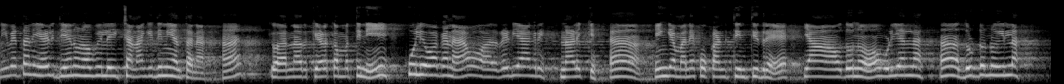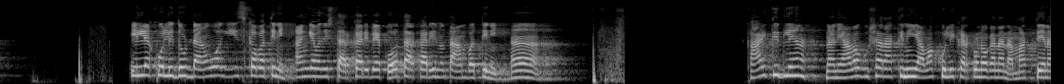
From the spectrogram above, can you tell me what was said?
ನೀವೇ ತಾನೇ ಹೇಳಿದ್ದು ಏನು ನೋವಿಲ್ಲ ಈಗ ಚೆನ್ನಾಗಿದ್ದೀನಿ ಅಂತಾನ? ಯಾರನ್ನಾರು ಕೇಳ್ಕೊಂಬತ್ತೀನಿ. ಕೂಲಿ ಹೋಗೋಣ ರೆಡಿ ಆಗ್ರಿ. ನಾಳೆಗೆ ಹಾ ಹಿಂಗೆ ಮನೆ ಕೂಕಂಡು ತಿಂತಿದ್ರೆ ಯಾವುದೂ ಉಳಿಯಲ್ಲ. ಹಾ ದುಡ್ಡು ಇಲ್ಲ. ಇಲ್ಲೇ ಕೂಲಿ ದುಡ್ಡ ಹೋಗಿ ಇಸ್ಕೊಬತ್ತೀನಿ ಹಂಗೆ ಒಂದಿಷ್ಟು ತರಕಾರಿ ಬೇಕು, ತರಕಾರಿನೂ ತಗೊಂಬತ್ತೀನಿ ಹಾ ಕಾಯ್ತಿದ್ಲೇನ ನಾನು ಯಾವಾಗ ಹುಷಾರಾಗ್ತೀನಿ? ಯಾವಾಗ ಕೂಲಿ ಕರ್ಕೊಂಡು ಹೋಗೋಣ? ನಮ್ಮ ಅತ್ತೇನ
